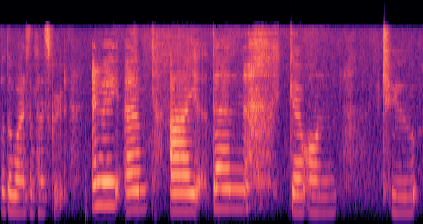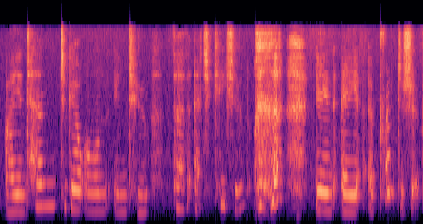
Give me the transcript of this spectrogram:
otherwise I'm kind of screwed. Anyway, um, I then go on to, I intend to go on into further education in a apprenticeship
